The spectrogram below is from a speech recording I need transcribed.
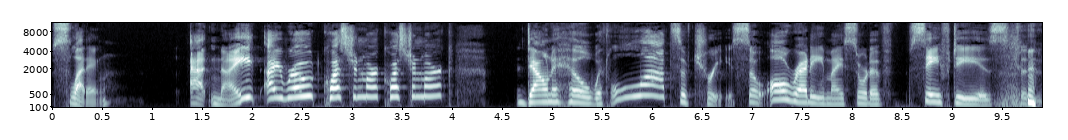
sledding. At night, I wrote question mark question mark down a hill with lots of trees. So already my sort of safety is the,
